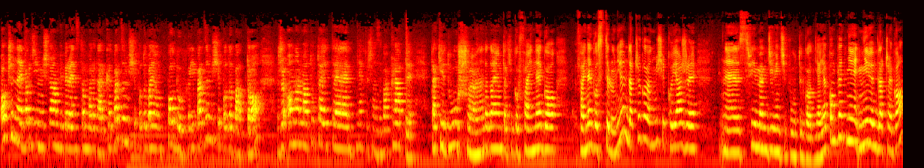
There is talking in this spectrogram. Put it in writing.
o czym najbardziej myślałam wybierając tą marynarkę? Bardzo mi się podobają poduchy i bardzo mi się podoba to, że ona ma tutaj te, jak to się nazywa, klapy, takie dłuższe, one takiego fajnego, fajnego stylu. Nie wiem dlaczego, ale on mi się kojarzy E, z filmem 9,5 tygodnia. Ja kompletnie nie wiem dlaczego,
